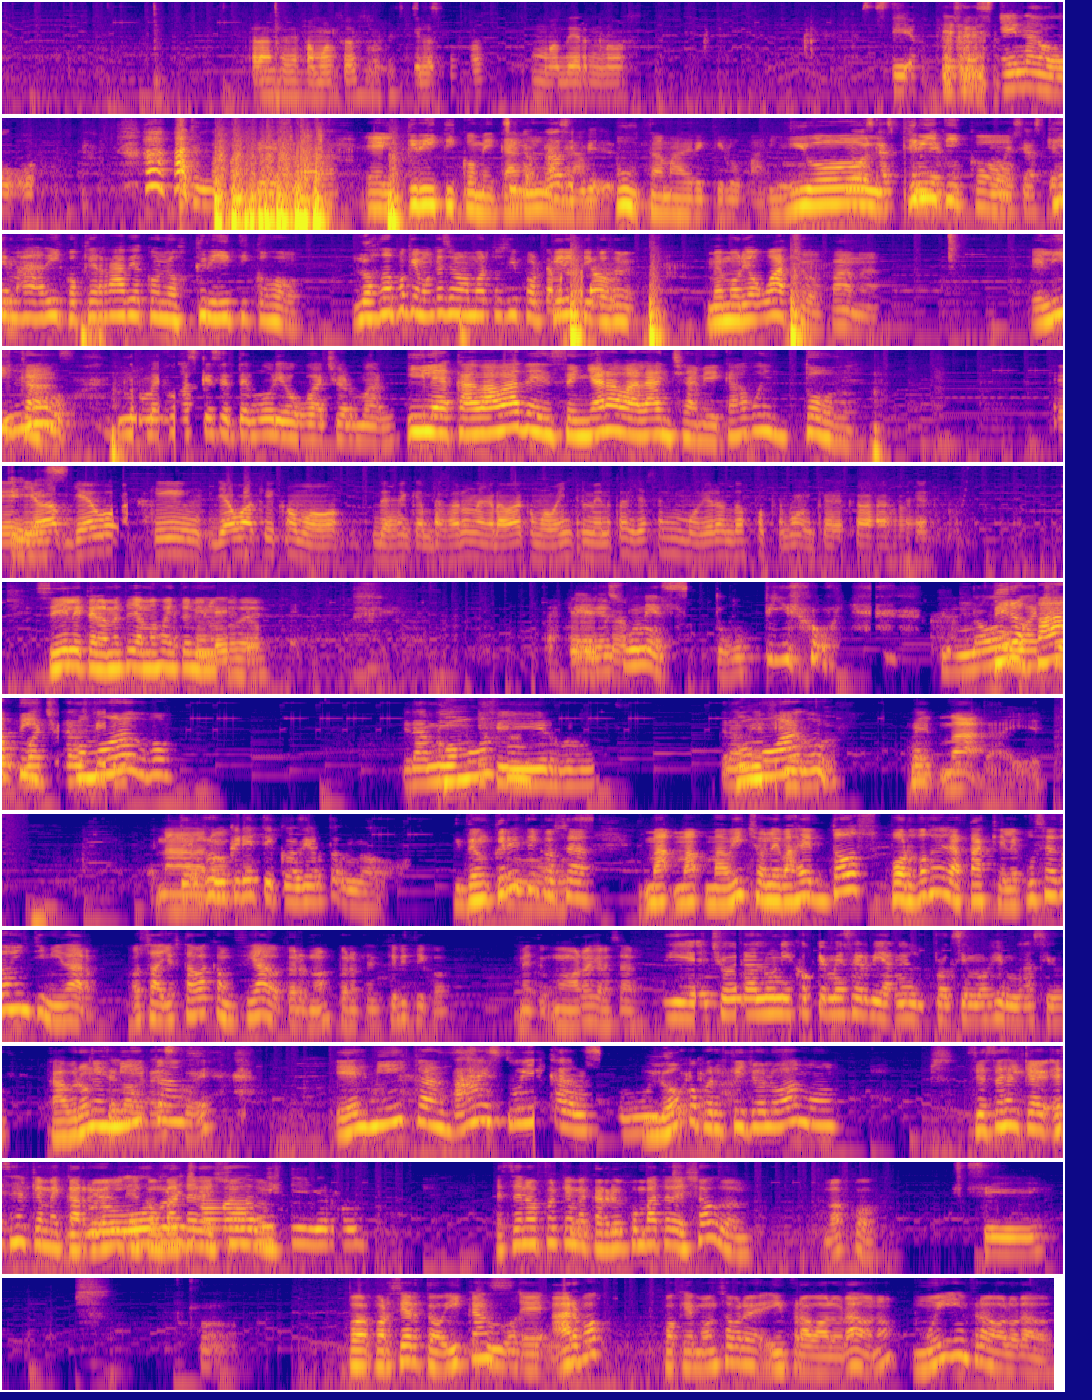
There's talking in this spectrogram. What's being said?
Frases de famosos filósofos modernos. Sí, esa escena o... o- la parte de la- El crítico me cago Sí, en la sí, gran sí. puta madre que lo parió. No el pendejo, crítico. qué marico, qué rabia con los críticos. Los dos Pokémon que se me han muerto así por críticos. Me, me murió Guacho, pana. El Icans. No, no me jodas que se te murió, guacho, hermano. Y le acababa de enseñar Avalancha. Me cago en todo. Eh, ¿Qué lleva- es? llevo aquí, llevo aquí como, desde que empezaron a grabar, como 20 minutos, ya se me murieron dos Pokémon. ¿Qué carajo es esto? Sí, literalmente llevamos 20 Es minutos de. Es que Eres un estúpido. No, Pero guacho, papi, guacho ¿cómo hago? Era mi ¿Cómo hago? firro. Era ¿Cómo mi firro. hago? Me- Va. Ay, Nada. de un no. crítico, ¿cierto? No. De un crítico, o sea, ma, ma, ma bicho, le bajé 2 por 2 el ataque, le puse 2 intimidar. O sea, yo estaba confiado, pero no, pero es que el crítico me, va a regresar. Y de hecho era el único que me servía en el próximo gimnasio. Cabrón, es mi Icans. ¿eh? Es mi Icans. Ah, es tu Icans. Uy, Loco, pero es que yo lo amo. Si ese es el que, ese es el que me carrió el, combate de firro. Ese no fue el que me carrió el combate de Showdown. Loco. Sí. Oh, Por, por cierto, Icans, eh, Arbok, Pokémon sobre infravalorado, ¿no? Muy infravalorado.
